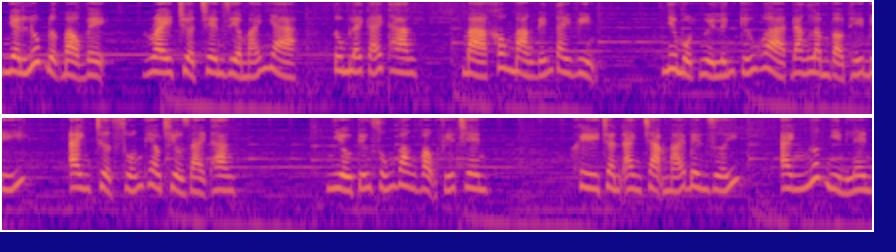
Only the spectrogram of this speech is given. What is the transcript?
Nhân lúc được bảo vệ, Ray trượt trên rìa mái nhà, túm lấy cái thang, mà không màng đến tay vịn. Như một người lính cứu hỏa đang lâm vào thế bí, anh trượt xuống theo chiều dài thang. Nhiều tiếng súng vang vọng phía trên. Khi chân anh chạm mái bên dưới, anh ngước nhìn lên.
